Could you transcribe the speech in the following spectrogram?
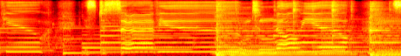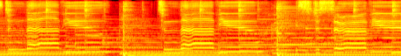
you is to serve you, to know you is to love you, to love you is to serve you.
